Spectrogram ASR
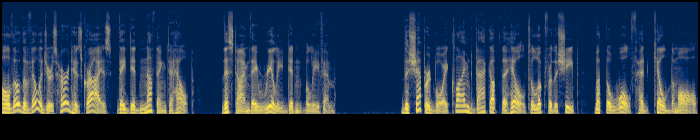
Although the villagers heard his cries, they did nothing to help. This time they really didn't believe him. The shepherd boy climbed back up the hill to look for the sheep, but the wolf had killed them all.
